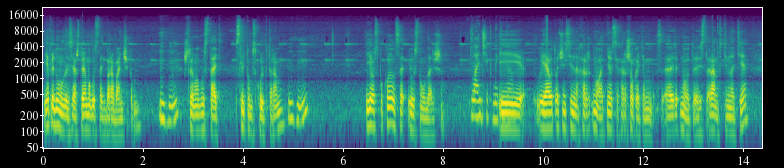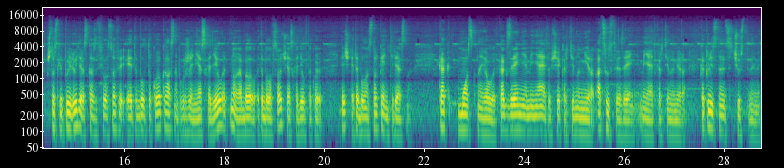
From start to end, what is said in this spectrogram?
Я придумал для себя, что я могу стать барабанщиком, Мгм, что я могу стать слепым скульптором. И я успокоился и уснул дальше. Планчик накидал. И я вот очень сильно хоро- ну, отнесся хорошо к этим, э, ну, ресторан в темноте, что слепые люди рассказывают философию, и это было такое классное погружение. Я сходил, ну, я был- это было в Сочи, я сходил в такую вещь, это было настолько интересно. Как мозг наебывает, как зрение меняет вообще картину мира, отсутствие зрения меняет картину мира, как люди становятся чувственными,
